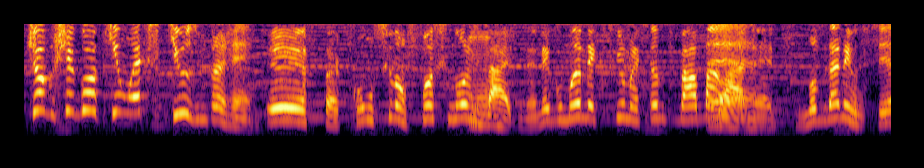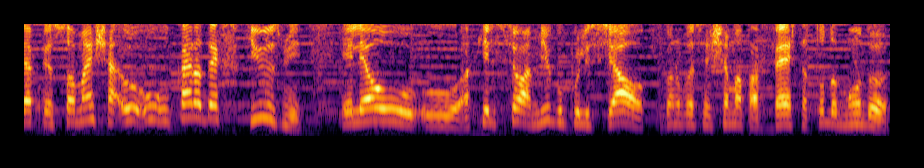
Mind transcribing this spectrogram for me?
Diogo, chegou aqui um excuse me pra gente. Eita, como se não fosse novidade, né? Nego manda excuse me achando que vai abalar, É. né? Tipo, novidade nenhuma. Você é a pessoa mais chata. O, o- o cara do Excuse Me, ele é o, o- aquele seu amigo policial que quando você chama pra festa, todo mundo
